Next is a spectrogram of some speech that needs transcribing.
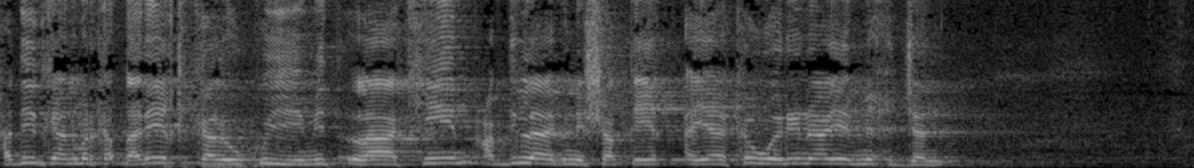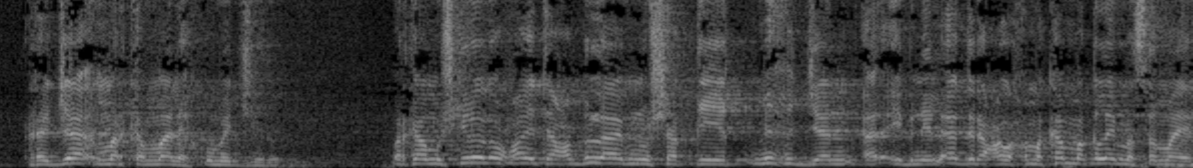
xadiidkan marka dariiq kaleu ku yimid laakiin cabdillaahi bni shaqiiq ayaa ka warinaya mixjan. Rajaa marka maleh kuma jiro. Marka mushkilada waxay tahay cabdullaahi bnu shaqiiq mixjan ibn ladrac wax ma ka maqlay masamaya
